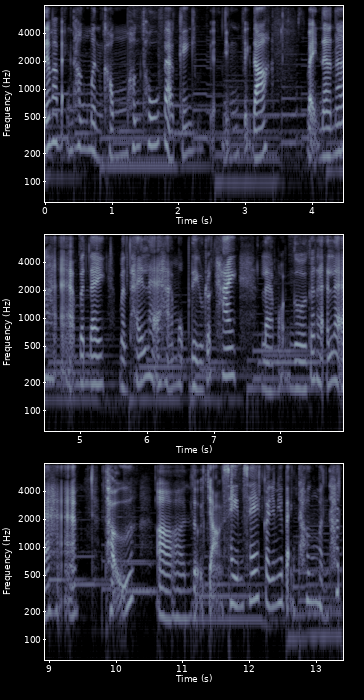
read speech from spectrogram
Nếu mà bản thân mình không hứng thú vào cái những việc đó vậy nên á hả bên đây mình thấy là hả một điều rất hay là mọi người có thể là hả thử uh, lựa chọn xem xét coi giống như bản thân mình thích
